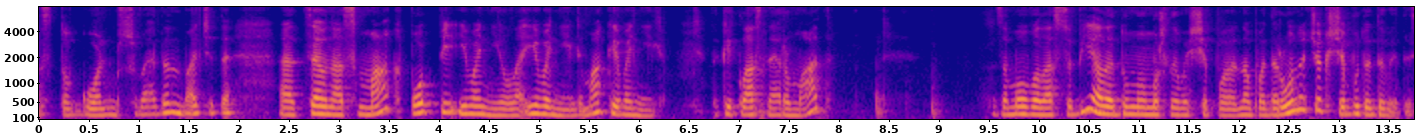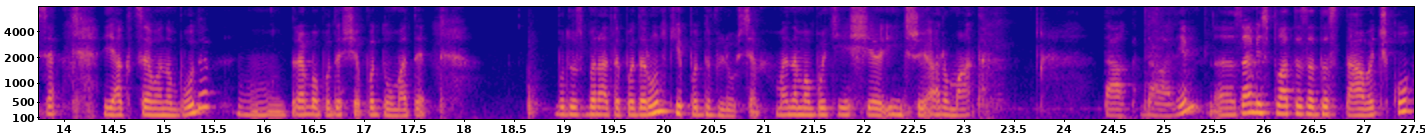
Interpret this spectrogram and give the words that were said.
Стокгольм, Шведен, бачите? Е, Це у нас мак, поппі і ваніла, і ваніль. Мак і ваніль. Такий класний аромат. Замовила собі, але думаю, можливо, ще на подаруночок ще буду дивитися, як це воно буде. Треба буде ще подумати. Буду збирати подарунки і подивлюся. У мене, мабуть, є ще інший аромат. Так, далі. Е, Замість плати за доставочку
